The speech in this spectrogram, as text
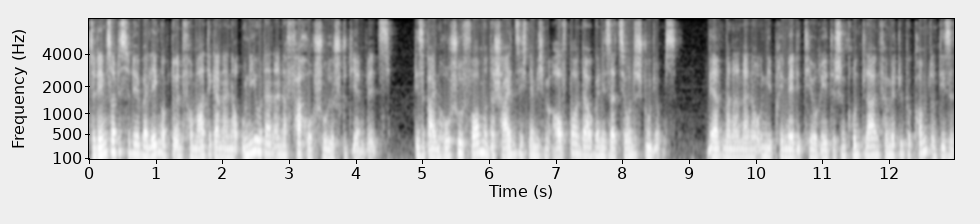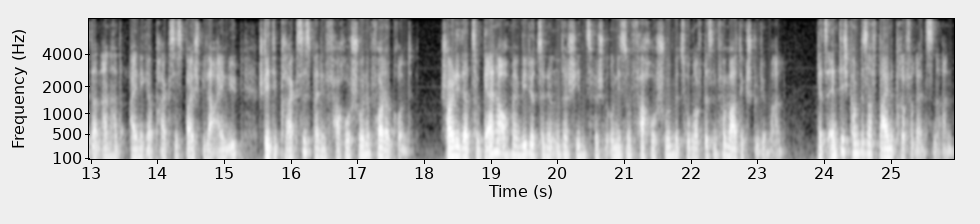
Zudem solltest du dir überlegen, ob du Informatik an einer Uni oder an einer Fachhochschule studieren willst. Diese beiden Hochschulformen unterscheiden sich nämlich im Aufbau und der Organisation des Studiums. Während man an einer Uni primär die theoretischen Grundlagen vermittelt bekommt und diese dann anhand einiger Praxisbeispiele einübt, steht die Praxis bei den Fachhochschulen im Vordergrund. Schau dir dazu gerne auch mein Video zu den Unterschieden zwischen Unis und Fachhochschulen bezogen auf das Informatikstudium an. Letztendlich kommt es auf deine Präferenzen an.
